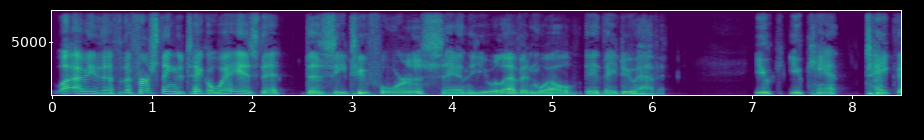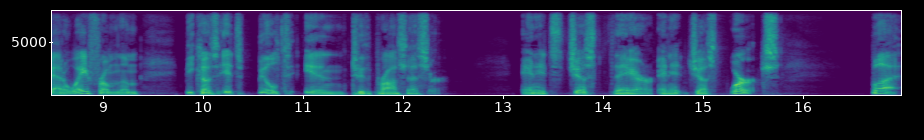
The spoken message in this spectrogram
well, I mean, the the first thing to take away is that the Z2 Force and the U11, well, they, they do have it. You you can't take that away from them because it's built into the processor, and it's just there, and it just works. But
